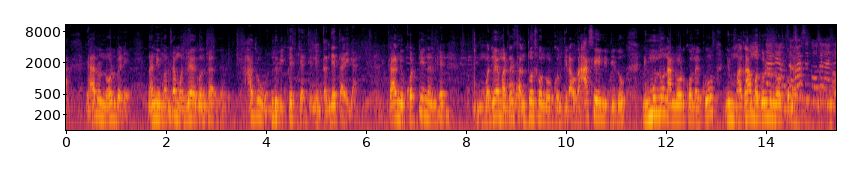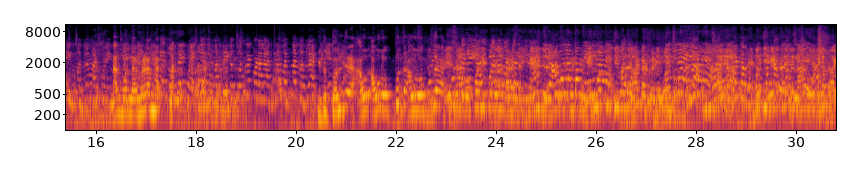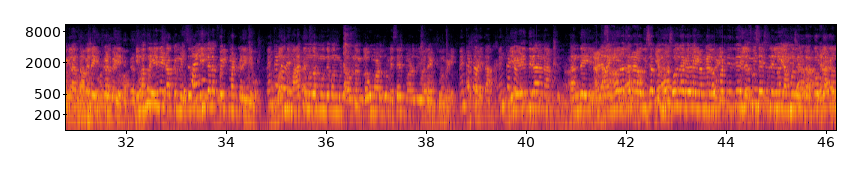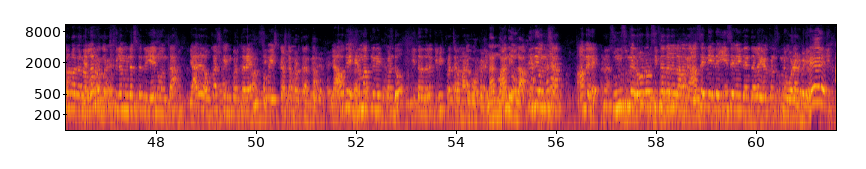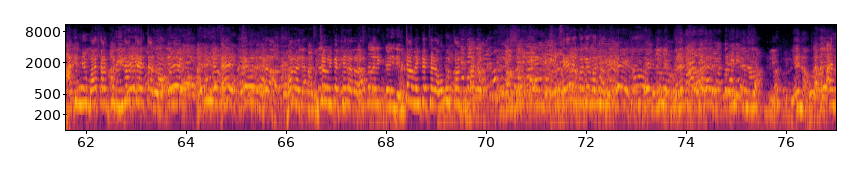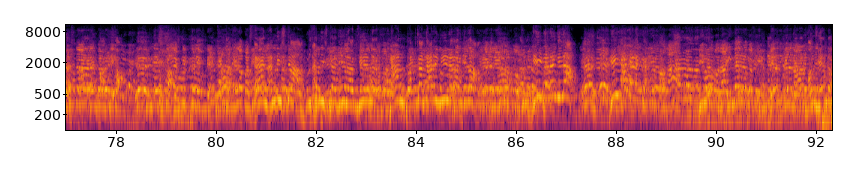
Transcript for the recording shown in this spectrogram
ಯಾರು ನೋಡಬೇಡಿ. ನಾನು ನಿಮ್ಮ ಹತ್ರ ಮದುವೆ ಆಗುವಂಥ ಆದರೂ ಒಂದು ರಿಕ್ವೆಸ್ಟ್ ಕೇಳ್ತೀನಿ ನಿಮ್ಮ ತಂದೆ ತಾಯಿಗೆ. ಸರ್ ನೀವು ಕೊಟ್ಟು ನನಗೆ ಮದುವೆ ಮಾಡಿದ್ರೆ ಸಂತೋಷವಾಗಿ ನೋಡ್ಕೊತೀನಿ ಅವ್ರ ಆಸೆ ಏನಿದ್ದಿದ್ದು? ನಿಮ್ಮನ್ನು ನಾನು ನೋಡ್ಕೊಬೇಕು ನಿಮ್ಮ ಮಗ ಮಗಳನ್ನೂ ನೋಡ್ಕೊಬೇಕು. ನಾನು ಮೊನ್ನೆ- ನಾನು ಮೇಡಮ್ ಇದು ತೊಂದರೆ ಅವ್ರು ಅವ್ರು ಒಪ್ಪದ ಅವ್ರು ಒಪ್ಪದ ಅಂತ ಏನೇ ಡಾಕ್ಯುಮೆಂಟ್ಸ್ ಲೀಗಲ್ ಆಗಿ ಫೈಟ್ ಮಾಡ್ಕೊಳ್ಳಿ ನೀವು. ಬಂದು ಮಾಧ್ಯಮದವ್ರ ಮುಂದೆ ಬಂದ್ಬಿಟ್ಟು ಅವ್ರು ನಂಗೆ ಲವ್ ಮಾಡಿದ್ರು ಮೆಸೇಜ್ ಮಾಡಿದ್ರು ಇವೆಲ್ಲ ಇಟ್ಕೊಬೇಡಿ. ಅರ್ಥ ಆಯ್ತಾ? ನೀವ್ ಹೇಳ್ತೀರಾ ನಾ- ತಂದೆ. ಫಿಲಂ ಇಂಡಸ್ಟ್ರಿ ಅಂದ್ರೆ ಏನು ಅಂತ ಯಾರ್ಯಾರು ಅವಕಾಶಕ್ಕೆ ಹೆಂಗ್ ಬರ್ತಾರೆ? ಪಾಪ ಎಷ್ಟು ಕಷ್ಟ ಪಡ್ತಾರೆ ಅಂತ ಯಾವುದೇ ಹೆಣ್ಮಕ್ಳನ್ನ ಇಟ್ಕೊಂಡು ಈ ತರದೆಲ್ಲ ಗಿಮಿಕ್ ಪ್ರಚಾರ ಮಾಡಕ್ ಹೋಗ್ಬೇಡಿ ನಾನ್ ಮಾಡಿಲ್ಲ. ಒಂದು, ಇರ್ರಿ ಒಂದ್ ನಿಮಿಷ ಆಮೇಲೆ ಸುಮ್ ಸುಮ್ನೆ ರೋಡ್ ರೋಡ್ ಸಿಕ್ಕದಲ್ಲೆಲ್ಲ ನನಗೆ ಆ ಸೇನೆ ಇದೆ ಈ ಸೇನೆ ಇದೆ ಅಂತೆಲ್ಲ ಹೇಳ್ಕೊಂಡು ಸುಮ್ನೆ ಓಡಾಡ್ಬೇಡಿ ಆಕೆ ನೀವು ಮಾತಾಡ್ಕೊಂಡು ಇರೋಕ್ಕೆ ಹೇಳ್ತಾರೆ ಹುಚ್ಚ ವೆಂಕಟೇಶ್ವರ ಇಟ್ಕೊಳ್ಳಿ ನೀವು. ಹುಚ್ಚ ವೆಂಕಟೇಶ್ವರ ಒಬ್ಬರು ತೋರಿಸ್ತಾರೆ ಸೇನೆ ಬಗ್ಗೆ ಏ ನನ್ನ ಇಷ್ಟ ನನ್ನ ಇಷ್ಟ ನೀಲ್ಲ ನೀಲ್ಲ ನಾನು ಬದುಕಂತಾರೆ ನೀನ್ ಹೇಳಂಗಿಲ್ಲ ನೀನು ಹೇಳಂಗಿಲ್ಲ ಈಗ ಹೇಳಕ್ಕೆ ಏನು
